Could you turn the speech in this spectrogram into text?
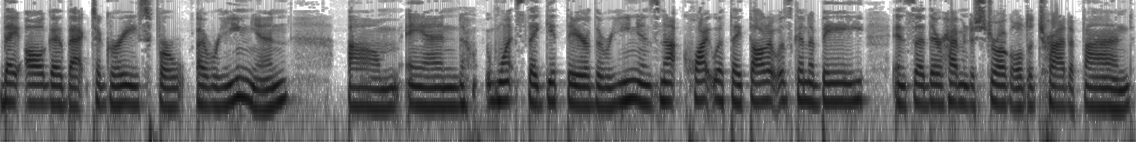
they all go back to Greece for a reunion. Um, and once they get there, the reunion's not quite what they thought it was going to be, and so they're having to struggle to try to find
